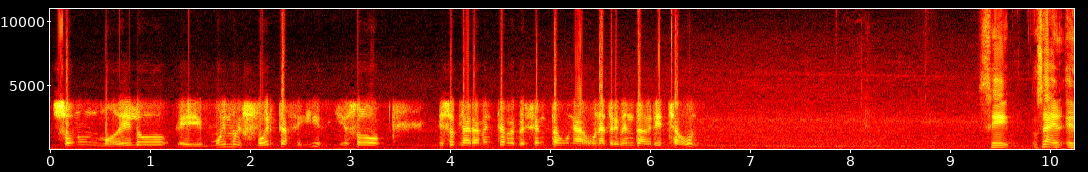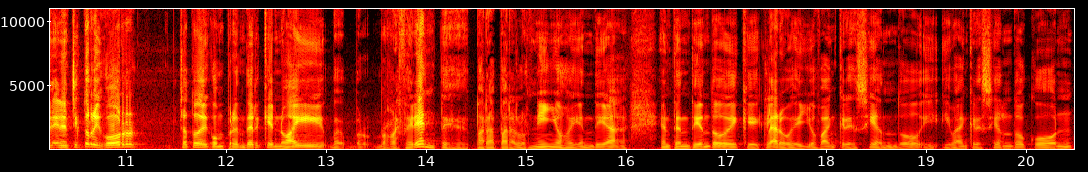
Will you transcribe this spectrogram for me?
son un modelo eh, muy, muy fuerte a seguir y eso, eso claramente representa una, una tremenda brecha aún. Sí, o sea, en, en estricto rigor, trato de comprender que no hay referentes para, para los niños hoy en día, entendiendo de que, claro, ellos van creciendo y, van creciendo con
